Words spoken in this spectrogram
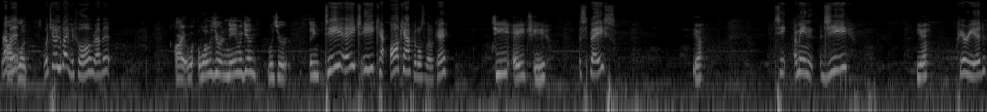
Rabbit, Alright, look. what you invite me for, Rabbit? All right, wh- what was your name again? What's your thing? T H E ca- all capitals though, okay? T H E. Space Yeah. T I mean G Yeah. period.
